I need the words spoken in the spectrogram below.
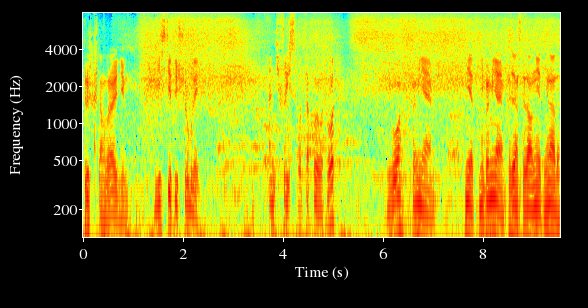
Крышка там в районе 10 тысяч рублей. Антифриз вот такой вот. Вот. Его поменяем. Нет, не поменяем. Хозяин сказал, нет, не надо.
